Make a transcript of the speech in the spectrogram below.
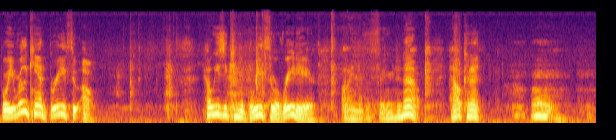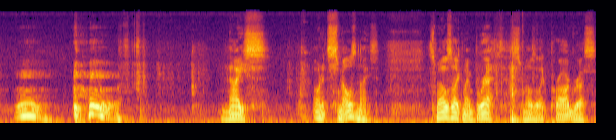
Boy, you really can't breathe through. Oh, how easy can you breathe through a radiator? I never figured it out. How can I? Nice. Oh, and it smells nice. It smells like my breath. It smells like progress.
